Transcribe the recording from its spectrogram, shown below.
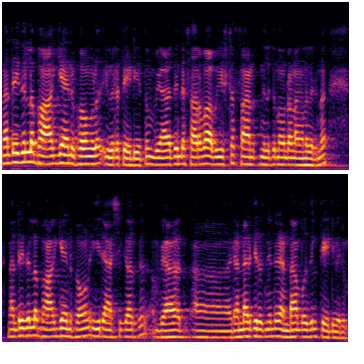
നല്ല രീതിയിലുള്ള ഭാഗ്യാനുഭവങ്ങൾ ഇവരെ തേടിയെത്തും. വ്യാഴത്തിന്റെ സർവ അഭീഷ്ട സ്ഥാനത്ത് നിൽക്കുന്നതുകൊണ്ടാണ് അങ്ങനെ വരുന്നത്. നല്ല രീതിയിലുള്ള ഭാഗ്യാനുഭവങ്ങൾ ഈ രാശിക്കാർക്ക് വ്യാഴ രണ്ടായിരത്തി ഇരുപത്തിയഞ്ചിന്റെ രണ്ടാം പകുതിയിൽ തേടി വരും.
